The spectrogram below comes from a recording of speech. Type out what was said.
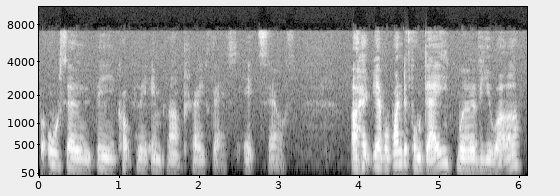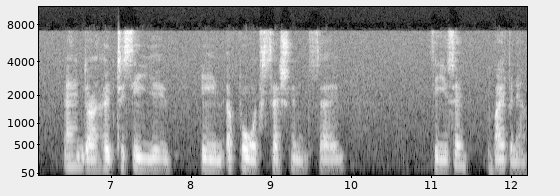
but also the cochlear implant process itself. I hope you have a wonderful day wherever you are, and I hope to see you in a fourth session. So, see you soon. Bye for now.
